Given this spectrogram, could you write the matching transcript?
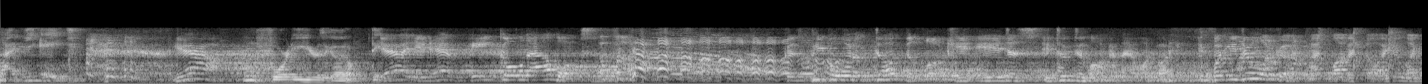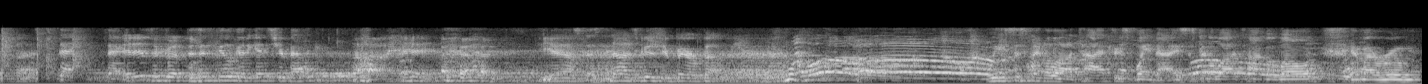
I'd be eight. I'd be eight. Yeah. 40 years ago. Don't date. Yeah, you'd have eight gold albums. Because people would have dug the look. It, you just, you took too long on that one, buddy. But you do look good. I love it, though. I do like the vest. Thank you. Thank It you. is a good Does it feel good against your back? yeah, not as good as your bare belly. We used to spend a lot of time. I have to explain that. I used to spend a lot of time alone in my room,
